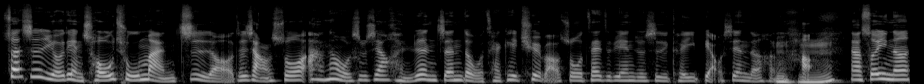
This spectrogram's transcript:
算是有点踌躇满志哦，就想说啊，那我是不是要很认真的，我才可以确保说我在这边就是可以表现的很好？嗯、那所以呢，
